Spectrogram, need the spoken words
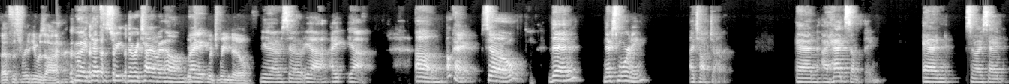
that's the street he was on. Right. That's the street, the retirement home. which, right. which we knew. Yeah. So yeah, I yeah. Um, okay. So then next morning I talked to her and I had something. And so I said,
